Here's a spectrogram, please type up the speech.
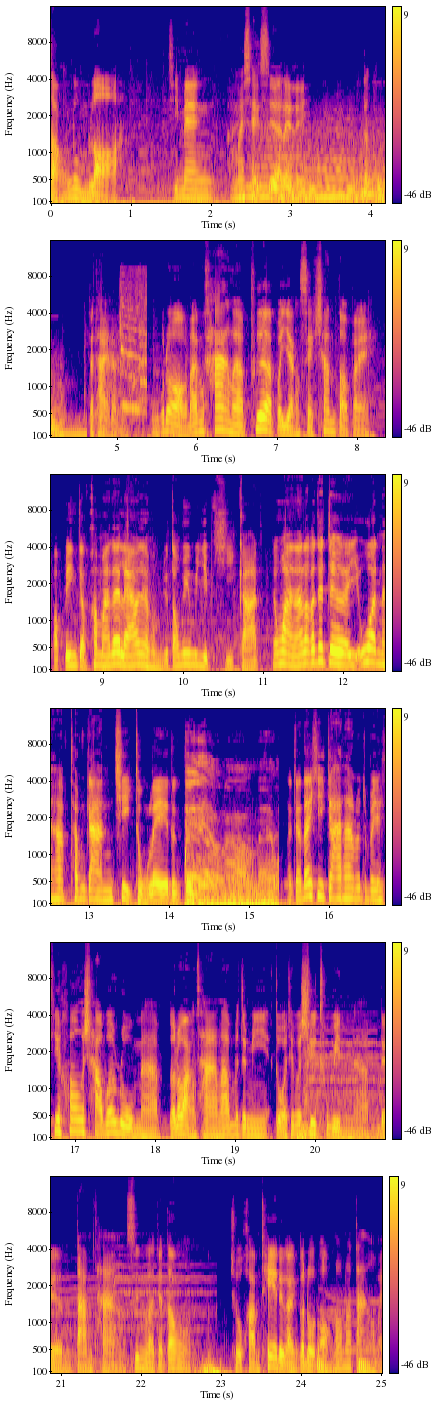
สองหนุ่มหล่อ ที่แม่งไม่ใส่เสื้ออะไรเลย แล้วกูจะถ่ายทำไมผมก็ออกด้านข้างนะเพื่อไปยังเซกชันต่อไปพอปีนกลับเข้ามาได้แล้วเนี่ยผมจะต้องวิ่งไปหยิบคีย์การ์ดจังหวะนั้นเราก็จะเจอไอ้อ้วนนะครับทำการฉีกถุงเลตึงๆหลังจากได้คีย์การ์ดนะครับเราจะไปที่ห้อง shower room นะครับโดยระหว่างทางนะครับมันจะมีตัวที่ว่าชื่อทวินนะครับเดินตามทาง ซึ่งเราจะต้อง โชว์ความเท่โดยการกระโดดออกนอกหน้าต่างออกไป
